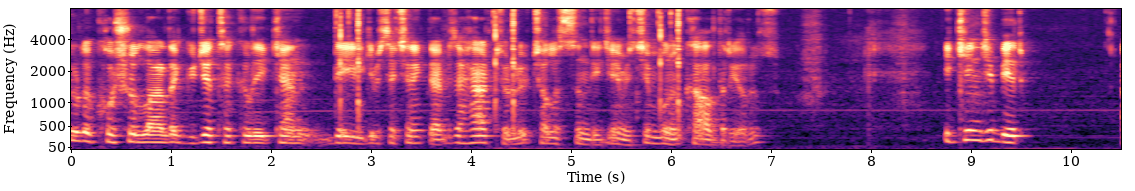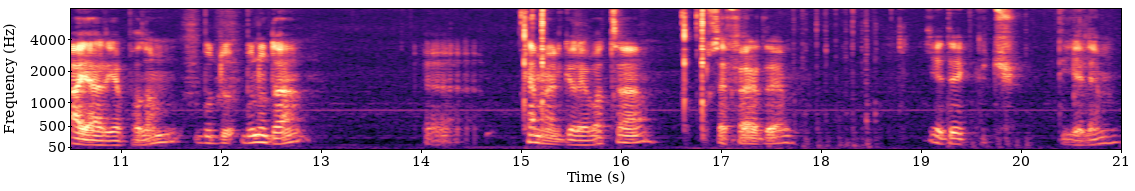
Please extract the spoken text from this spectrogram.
Şurada koşullarda güce takılıyken değil gibi seçenekler bize her türlü çalışsın diyeceğimiz için bunu kaldırıyoruz. İkinci bir ayar yapalım. Bunu da e, temel görev ata. Bu sefer de yedek güç diyelim.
